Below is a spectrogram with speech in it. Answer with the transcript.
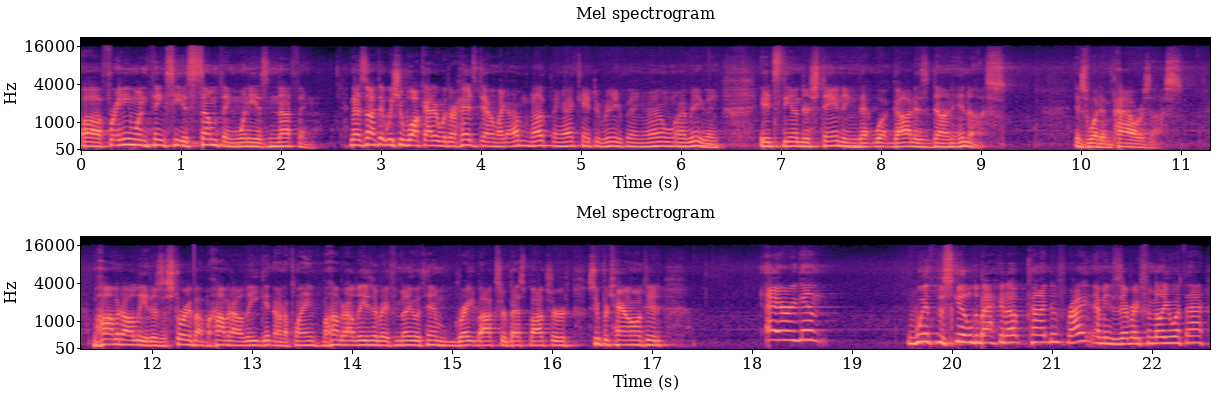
uh, for anyone thinks he is something when he is nothing. And that's not that we should walk out here with our heads down like, I'm nothing, I can't do anything, I don't have anything. It's the understanding that what God has done in us is what empowers us. Muhammad Ali, there's a story about Muhammad Ali getting on a plane. Muhammad Ali, is everybody familiar with him? Great boxer, best boxer, super talented, arrogant, with the skill to back it up, kind of, right? I mean, is everybody familiar with that?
